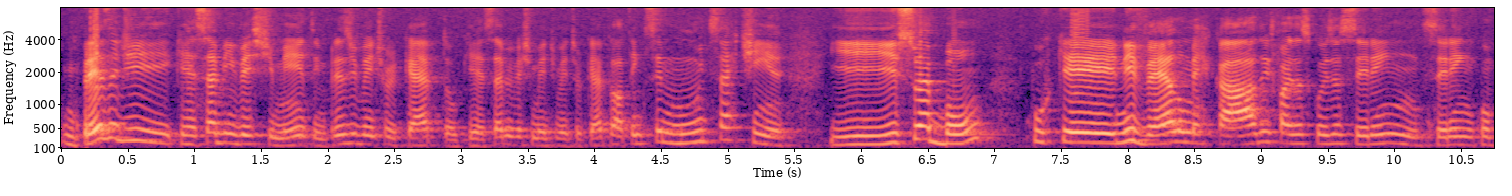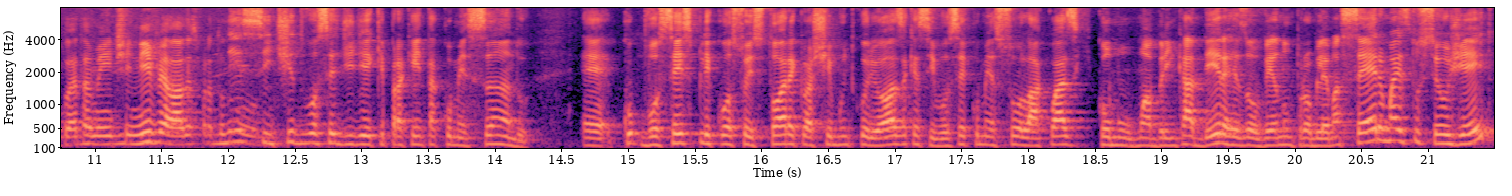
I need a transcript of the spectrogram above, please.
empresa de, que recebe investimento, empresa de venture capital, que recebe investimento de venture capital, ela tem que ser muito certinha. E isso é bom porque nivela o mercado e faz as coisas serem, serem completamente niveladas para todo Nesse mundo. Nesse sentido, você diria que para quem está começando, é, você explicou a sua história que eu achei muito curiosa, que assim, você começou lá quase como uma brincadeira, resolvendo um problema sério, mas do seu jeito,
